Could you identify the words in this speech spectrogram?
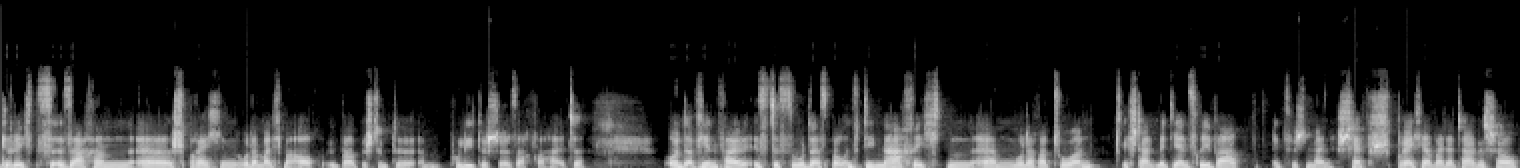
Gerichtssachen äh, sprechen oder manchmal auch über bestimmte ähm, politische Sachverhalte. Und auf jeden Fall ist es so, dass bei uns die Nachrichtenmoderatoren, ähm, ich stand mit Jens Riva, inzwischen mein Chefsprecher bei der Tagesschau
